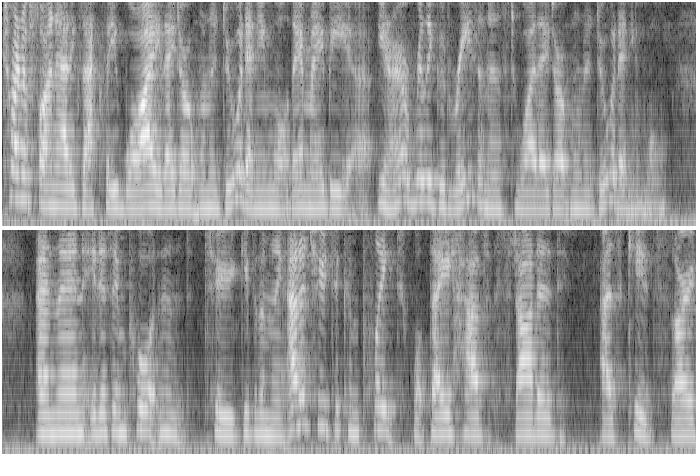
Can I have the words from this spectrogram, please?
Trying to find out exactly why they don't want to do it anymore. There may be, a, you know, a really good reason as to why they don't want to do it anymore. And then it is important to give them the attitude to complete what they have started as kids. So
